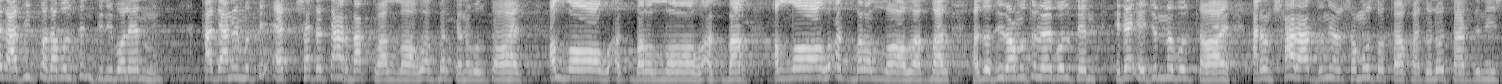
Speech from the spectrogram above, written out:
এক আজীব কথা বলতেন তিনি বলেন আজানের মধ্যে একসাথে চার বাক্য আল্লাহ আকবার কেন বলতে হয়? আল্লাহ আকবার আল্লাহ আকবার, আল্লাহ আকবর, আল্লাহ আকবার। হাজর রহমতুল্লাহ বলতেন, এটা এই জন্য বলতে হয়, কারণ সারা দুনিয়ার সমস্ত তকাত হলো চার জিনিস।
